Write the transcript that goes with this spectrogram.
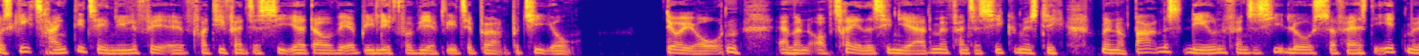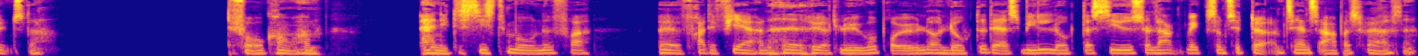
Måske trængte de til en lille ferie fra de fantasier, der var ved at blive lidt for virkelige til børn på 10 år. Det var i orden, at man optrænede sin hjerte med fantasigymnastik, men når barnets levende fantasi låste sig fast i et mønster, det forekom ham, at han i det sidste måned fra øh, fra det fjerne havde hørt løver brøle og lugtet deres vilde lugt, der sivede så langt væk som til døren til hans arbejdsværelse.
